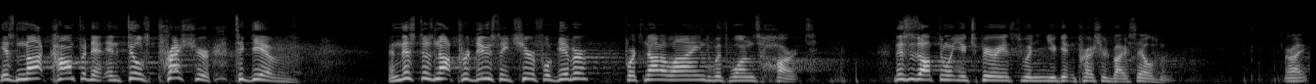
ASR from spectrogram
is not confident and feels pressure to give. And this does not produce a cheerful giver, for it's not aligned with one's heart. This is often what you experience when you're getting pressured by a salesman, right?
